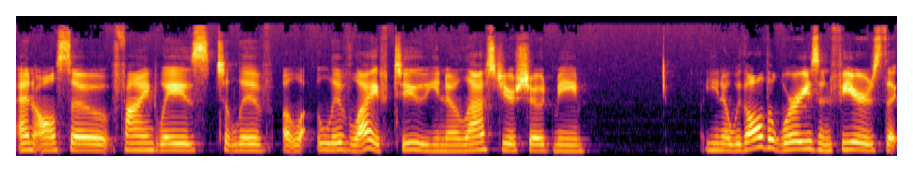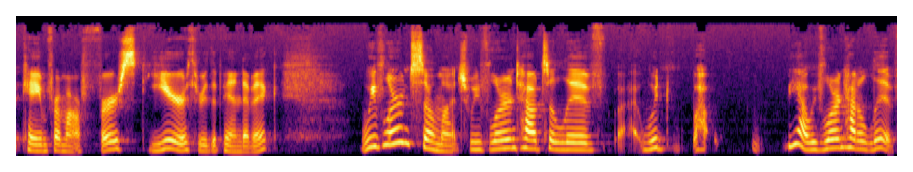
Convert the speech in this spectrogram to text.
and also find ways to live live life too. You know, last year showed me. You know, with all the worries and fears that came from our first year through the pandemic, we've learned so much. We've learned how to live. Would yeah, we've learned how to live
